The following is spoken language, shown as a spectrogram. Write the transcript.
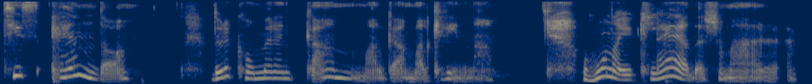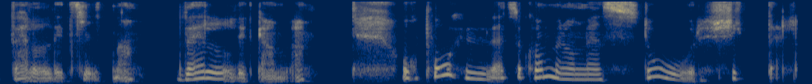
Tills en dag då det kommer en gammal, gammal kvinna. Och hon har ju kläder som är väldigt slitna, väldigt gamla. Och på huvudet så kommer hon med en stor kittel.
